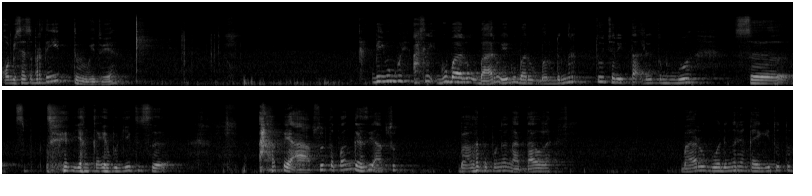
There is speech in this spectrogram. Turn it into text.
Kok bisa seperti itu gitu ya? Bingung gue asli gue baru baru ya gue baru baru denger tuh cerita dari temen gue se, se, se yang kayak begitu se apa ya absurd apa enggak sih? Absurd banget apa enggak? Nggak tahu lah. Baru gue denger yang kayak gitu tuh.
